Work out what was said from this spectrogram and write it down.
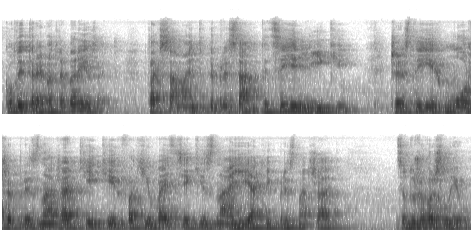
Коли треба, треба різати. Так само антидепресанти. Це є ліки. Через те їх може призначати тільки фахівець, який знає, як їх призначати. Це дуже важливо.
